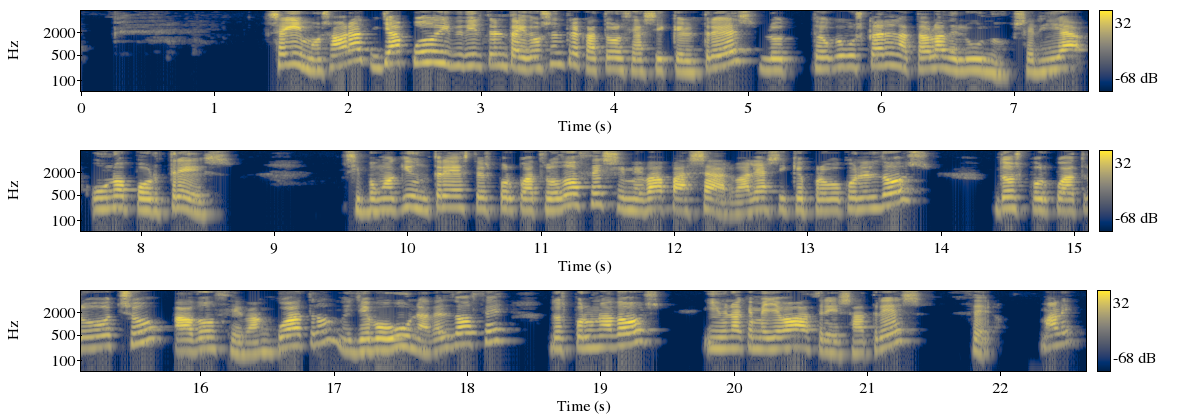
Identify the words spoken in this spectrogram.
Seguimos, ahora ya puedo dividir 32 entre 14, así que el 3 lo tengo que buscar en la tabla del 1, sería 1 por 3. Si pongo aquí un 3, 3 por 4, 12, se me va a pasar, ¿vale? Así que pruebo con el 2, 2 por 4, 8, a 12 van 4, me llevo una del 12, 2 por 1, 2 y una que me llevaba 3, a 3, 0, ¿vale?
